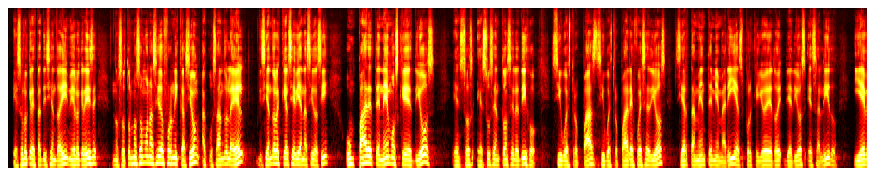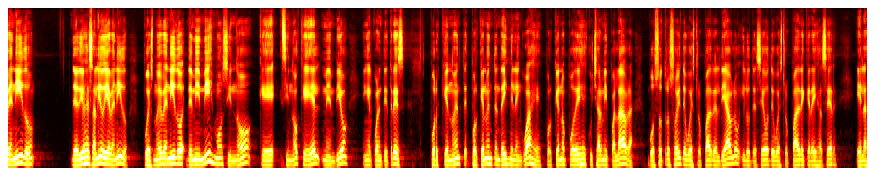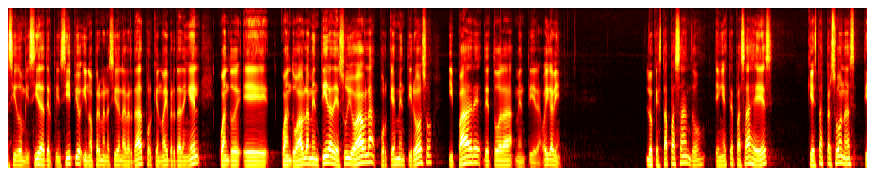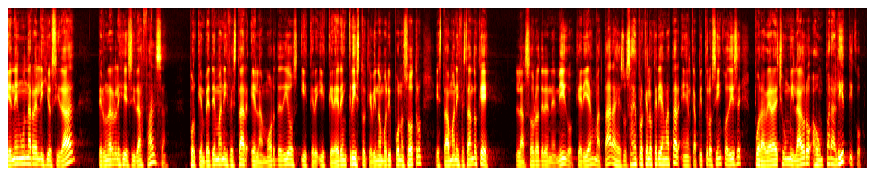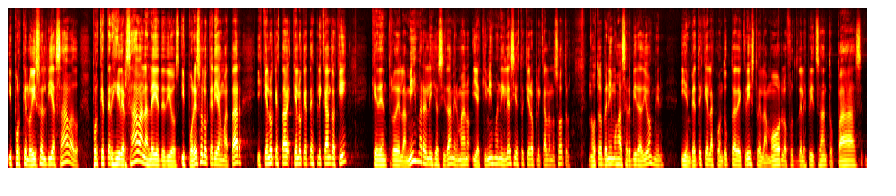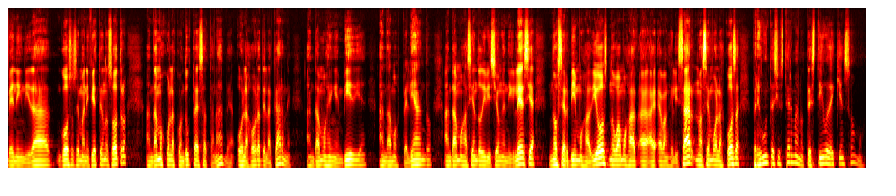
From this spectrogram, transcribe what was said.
Eso es lo que le estás diciendo ahí. Mira lo que le dice. Nosotros no somos nacidos de fornicación, acusándole a él, diciéndole que él se había nacido así. Un padre tenemos que es Dios. Jesús entonces les dijo, si vuestro, si vuestro padre fuese Dios, ciertamente me amarías, porque yo de Dios he salido y he venido, de Dios he salido y he venido pues no he venido de mí mismo, sino que, sino que Él me envió. En el 43, porque no, ¿por qué no entendéis mi lenguaje? ¿Por qué no podéis escuchar mi palabra? Vosotros sois de vuestro padre el diablo y los deseos de vuestro padre queréis hacer. Él ha sido homicida desde el principio y no ha permanecido en la verdad porque no hay verdad en él. Cuando, eh, cuando habla mentira, de suyo habla porque es mentiroso y padre de toda mentira. Oiga bien, lo que está pasando en este pasaje es que estas personas tienen una religiosidad, pero una religiosidad falsa, porque en vez de manifestar el amor de Dios y, creer en Cristo que vino a morir por nosotros, estaba manifestando que las obras del enemigo. Querían matar a Jesús. ¿Sabe por qué lo querían matar? En el capítulo 5 dice, por haber hecho un milagro a un paralítico y porque lo hizo el día sábado, porque tergiversaban las leyes de Dios y por eso lo querían matar. ¿Y lo que está, qué es lo que está explicando aquí? Que dentro de la misma religiosidad, mi hermano, y aquí mismo en la iglesia, esto quiero aplicarlo a nosotros, nosotros venimos a servir a Dios, mire, y en vez de que la conducta de Cristo, el amor, los frutos del Espíritu Santo, paz, benignidad, gozo se manifieste en nosotros, andamos con la conducta de Satanás o las obras de la carne. Andamos en envidia, andamos peleando, andamos haciendo división en la iglesia, no servimos a Dios, no vamos a, a evangelizar, no hacemos las cosas. Pregúntese usted, hermano, testigo de quién somos.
